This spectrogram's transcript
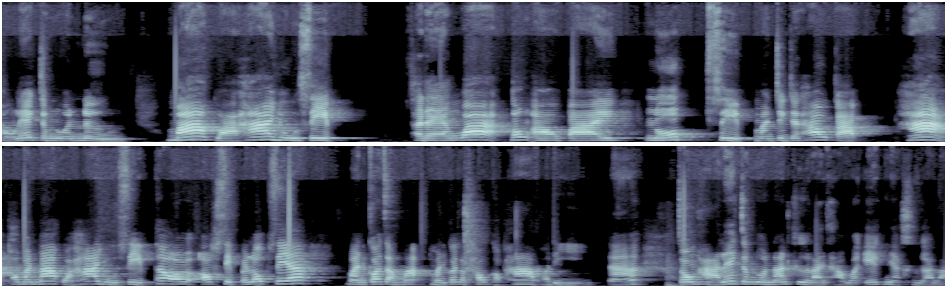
ของเลขจำนวนหนึ่งมากกว่าห้าอยู่สิบแสดงว่าต้องเอาไปลบสิบมันจึงจะเท่ากับห้าเพราะมันมากกว่าห้าอยู่สิบถ้าเอาเอาสิบไปลบเสีย มันก็จะมะมันก็จะเท่ากับ 5 พอดีนะ จงหาเลขจำนวนนั้นคืออะไรถามว่า x เนี่ยคืออะไร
